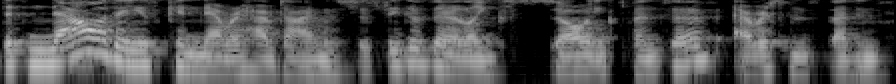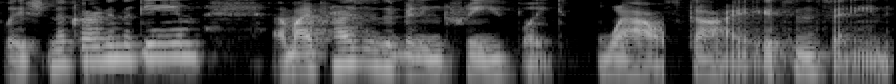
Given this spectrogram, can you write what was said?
that nowadays can never have diamonds just because they're like so expensive ever since that inflation occurred in the game. Uh, my prices have been increased like, wow, sky, it's insane.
